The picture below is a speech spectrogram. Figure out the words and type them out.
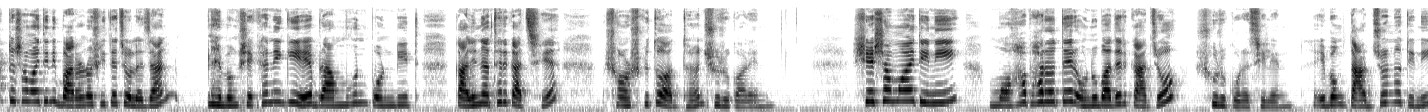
একটা সময় তিনি বারাণসীতে চলে যান এবং সেখানে গিয়ে ব্রাহ্মণ পণ্ডিত কালীনাথের কাছে সংস্কৃত অধ্যয়ন শুরু করেন। সে সময় তিনি মহাভারতের অনুবাদের কাজও শুরু করেছিলেন এবং তার জন্য তিনি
